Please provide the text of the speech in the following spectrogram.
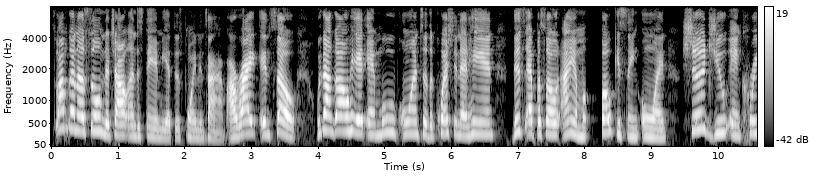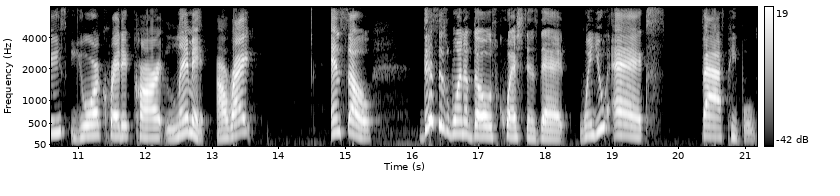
So I'm going to assume that y'all understand me at this point in time. All right. And so we're going to go ahead and move on to the question at hand. This episode, I am focusing on should you increase your credit card limit? All right. And so this is one of those questions that when you ask five people,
